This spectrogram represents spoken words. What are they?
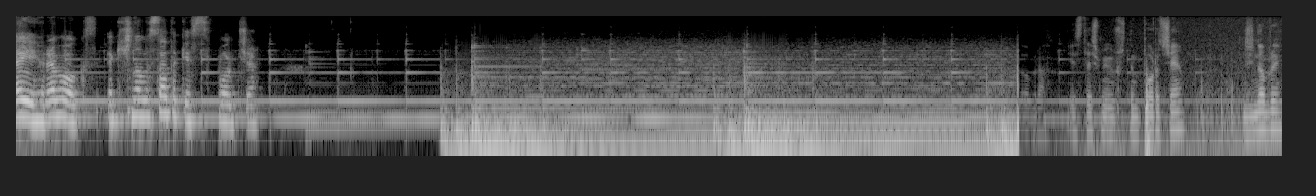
Ej, Revox, jakiś nowy statek jest w porcie. Dobra, jesteśmy już w tym porcie. Dzień dobry.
